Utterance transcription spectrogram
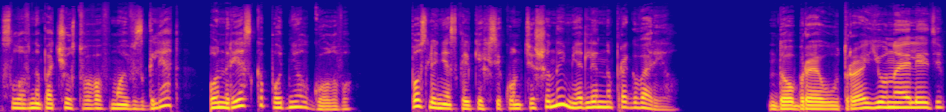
Словно почувствовав мой взгляд, он резко поднял голову. После нескольких секунд тишины медленно проговорил. «Доброе утро, юная леди.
